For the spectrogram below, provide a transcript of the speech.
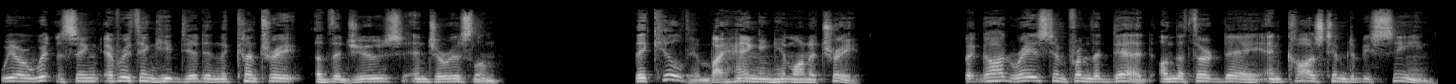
We are witnessing everything he did in the country of the Jews and Jerusalem. They killed him by hanging him on a tree. But God raised him from the dead on the third day and caused him to be seen.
